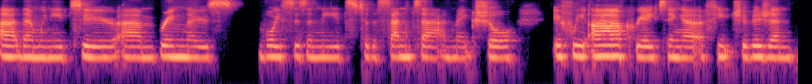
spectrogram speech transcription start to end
Uh, then we need to um, bring those voices and needs to the center and make sure if we are creating a, a future vision,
